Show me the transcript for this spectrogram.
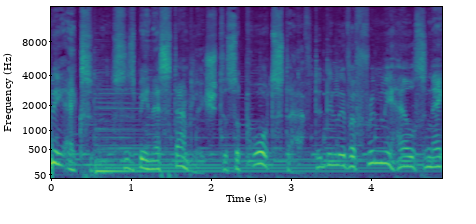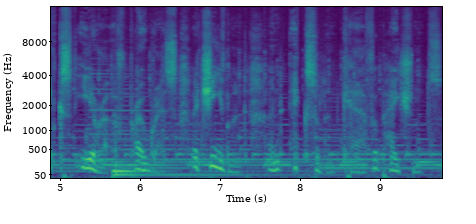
Frimley Excellence has been established to support staff to deliver Frimley Health's next era of progress, achievement, and excellent care for patients.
